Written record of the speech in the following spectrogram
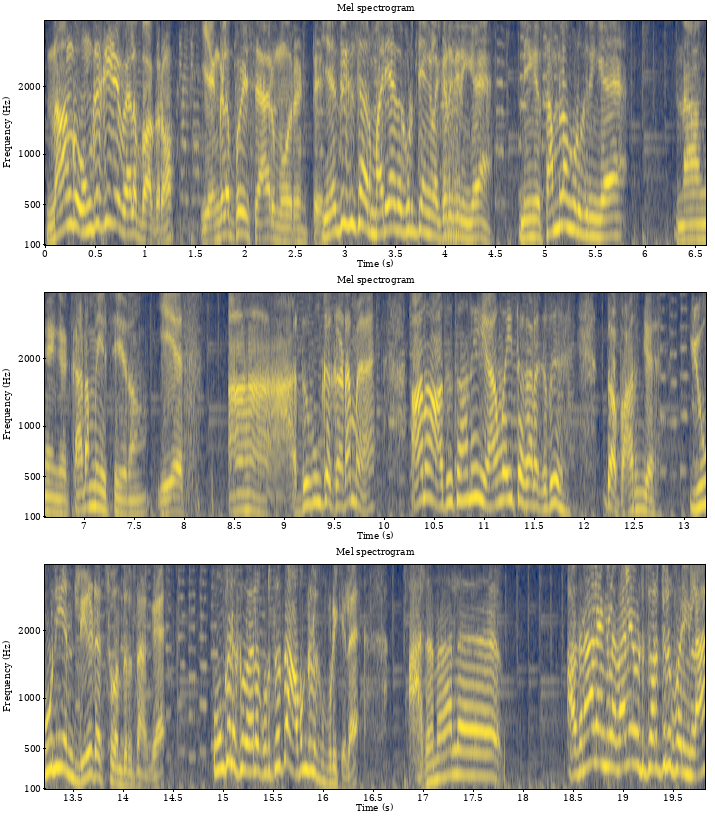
நாங்க உங்க கீழே வேலை பாக்குறோம் எங்களை போய் சார் மோரன்ட்டு. எதுக்கு சார் மரியாதை கொடுத்து எங்களை கெடுக்குறீங்க? நீங்க சம்பளம் கொடுக்குறீங்க. நாங்க எங்க கடமையை செய்யறோம். எஸ் ஆஹா, அது உங்க கடமை. ஆனா அதுதானே என் வயித்த கலக்குது இந்த பாருங்க. யூனியன் லீடர்ஸ் வந்திருந்தாங்க. உங்களுக்கு வேலை கொடுத்தது அவங்களுக்கு பிடிக்கல. அதனால அதனால எங்களை வேலையை விட்டு துரத்துட்டு போறீங்களா?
